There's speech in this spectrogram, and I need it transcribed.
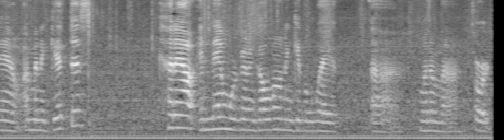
Now I'm gonna get this cut out and then we're gonna go on and give away uh, one of my, or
